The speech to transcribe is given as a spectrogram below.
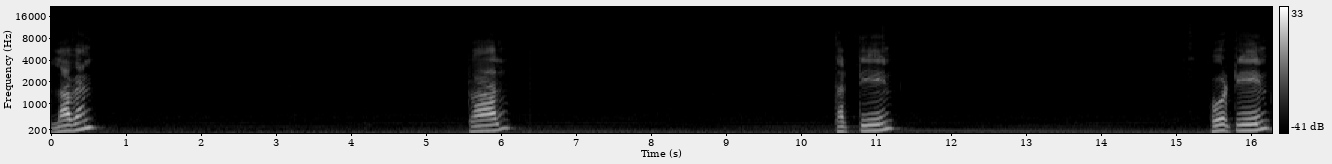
11, 12, 13, 14,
